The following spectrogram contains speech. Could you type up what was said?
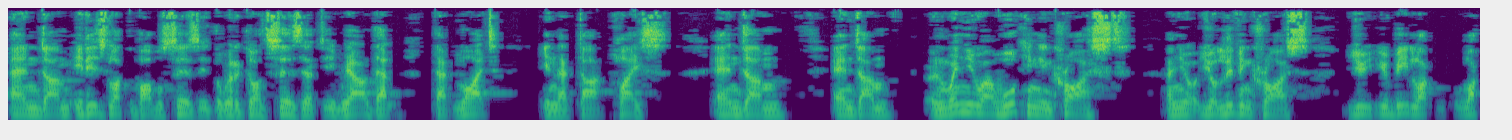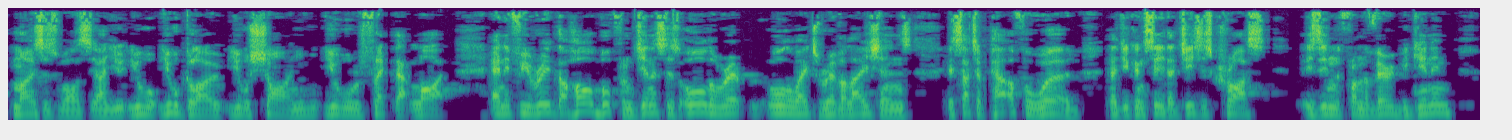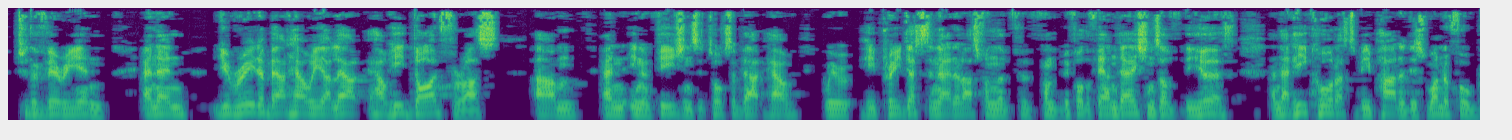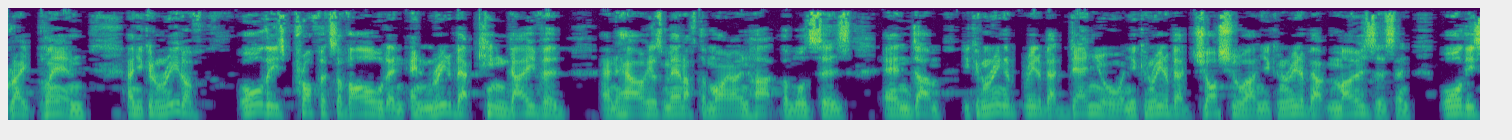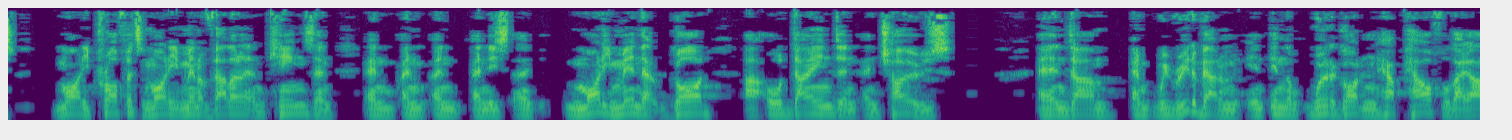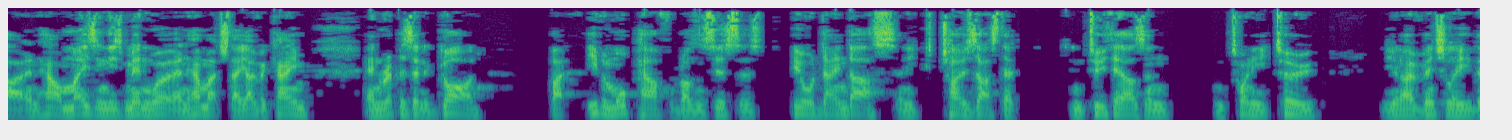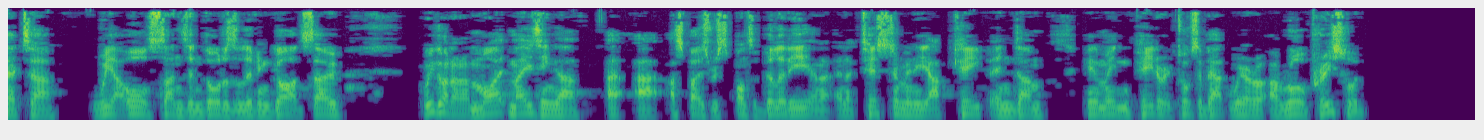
And, um, it is like the Bible says, the Word of God says that we are that, that light in that dark place. And, um, and, um, and when you are walking in Christ and you're, you're living Christ, you, you'll be like, like Moses was. You, you will, you will glow, you will shine, you, you will reflect that light. And if you read the whole book from Genesis all the, re, all the way to Revelations, it's such a powerful word that you can see that Jesus Christ is in the, from the very beginning to the very end. And then you read about how he allowed, how he died for us. Um, and in Ephesians, it talks about how we, he predestinated us from the, from before the foundations of the earth and that he called us to be part of this wonderful, great plan. And you can read of all these prophets of old and, and read about King David and how he was man after my own heart, the Lord says. And um, you can read, read about Daniel and you can read about Joshua and you can read about Moses and all these mighty prophets and mighty men of valor and kings and and and and, and these uh, mighty men that God uh, ordained and, and chose. And, um, and we read about them in, in the Word of God and how powerful they are and how amazing these men were and how much they overcame and represented God. But even more powerful, brothers and sisters, He ordained us and He chose us that in 2022, you know, eventually that, uh, we are all sons and daughters of living God. So we got an amazing, uh, a, a, I suppose, responsibility and a, and a testimony upkeep. And, um, I mean, Peter, it talks about we're a, a royal priesthood.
